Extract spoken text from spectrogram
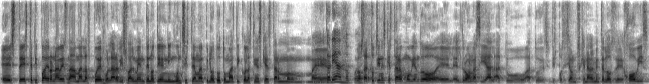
Este, este tipo de aeronaves nada más las puedes volar visualmente, no tienen ningún sistema de piloto automático, las tienes que estar... eh, Monitoreando, pues. O sea, tú tienes que estar moviendo el, el dron así a, a tu, a tu disposición. Generalmente los de hobbies...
